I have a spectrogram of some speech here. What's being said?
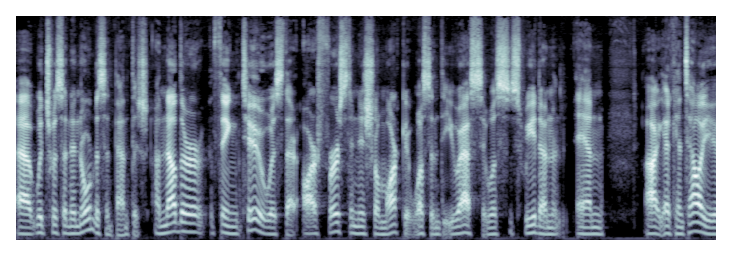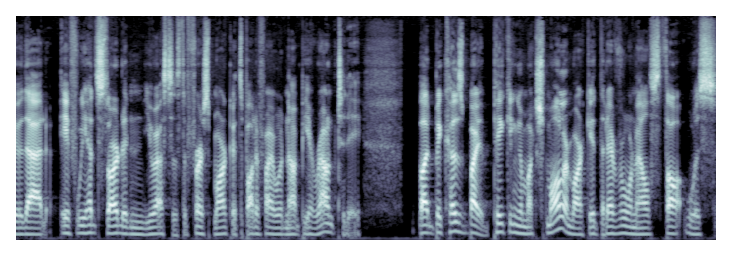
uh, which was an enormous advantage. Another thing too was that our first initial market wasn't the U.S., it was Sweden, and I, I can tell you that if we had started in the U.S. as the first market, Spotify would not be around today. But because by picking a much smaller market that everyone else thought was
